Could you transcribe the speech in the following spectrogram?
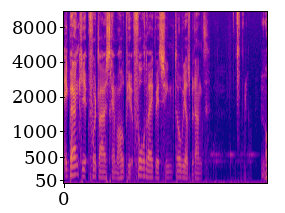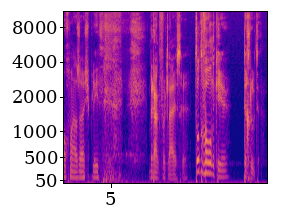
Ik bedank je voor het luisteren en we hopen je volgende week weer te zien. Tobias, bedankt. Nogmaals, alsjeblieft. Bedankt voor het luisteren. Tot de volgende keer. De groeten.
